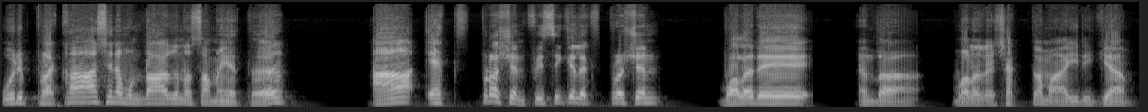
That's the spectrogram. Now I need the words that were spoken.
ഒരു പ്രകാശനം ഉണ്ടാകുന്ന സമയത്ത് ആ എക്സ്പ്രഷൻ ഫിസിക്കൽ എക്സ്പ്രഷൻ വളരെ എന്താ വളരെ ശക്തമായിരിക്കാം.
